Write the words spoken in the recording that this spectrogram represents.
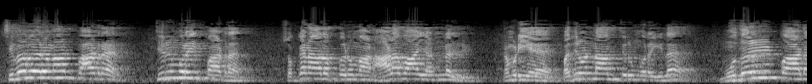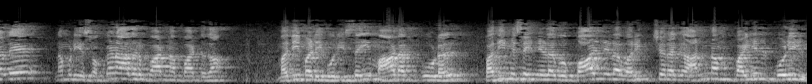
சிவபெருமான் பாடுறார் திருமுறை பாடுறார். சொக்கநாத பெருமான் ஆளவாய் அண்ணல் நம்முடைய பதினொன்னாம் திருமுறையில முதல் பாடலே நம்முடைய சொக்கநாதர் பாடின பாட்டு தான் மதிமடி ஒரிசை மாடக்கூடல் பதிமிசை நிலவு பால் நில வரிச்சிறகு அன்னம் பயில் பொழில்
